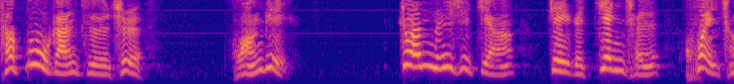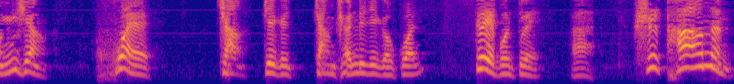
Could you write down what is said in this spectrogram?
他不敢指斥皇帝，专门是讲这个奸臣、坏丞相、坏掌这个掌权的这个官，对不对啊？是他们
